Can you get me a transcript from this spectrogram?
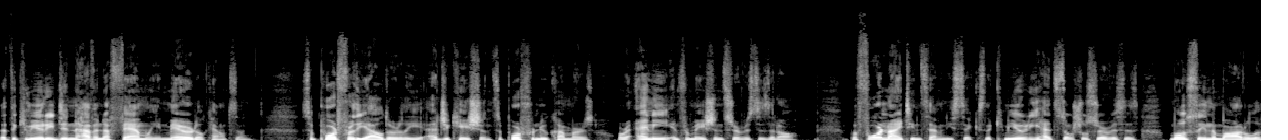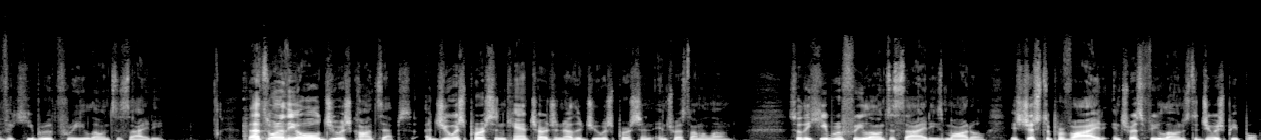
that the community didn't have enough family and marital counseling, support for the elderly, education, support for newcomers, or any information services at all. Before 1976, the community had social services mostly in the model of a Hebrew Free Loan Society. That's one of the old Jewish concepts. A Jewish person can't charge another Jewish person interest on a loan. So the Hebrew Free Loan Society's model is just to provide interest free loans to Jewish people,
